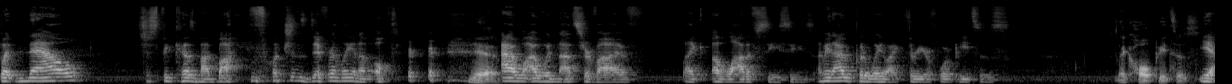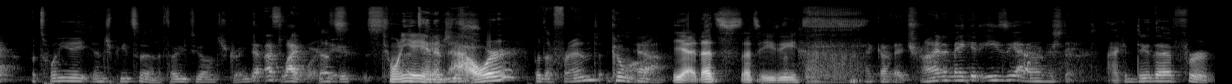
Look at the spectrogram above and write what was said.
But now, just because my body functions differently and I'm older, Yeah. I, I would not survive like a lot of Cicis. I mean, I would put away like three or four pizzas. Like whole pizzas. Yeah, a 28 inch pizza and a 32 ounce drink. yeah that's light work, That's dude. 28 In an hour? With a friend? Come on. Yeah. Yeah, that's that's easy. Like, are they trying to make it easy? I don't understand. I could do that for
